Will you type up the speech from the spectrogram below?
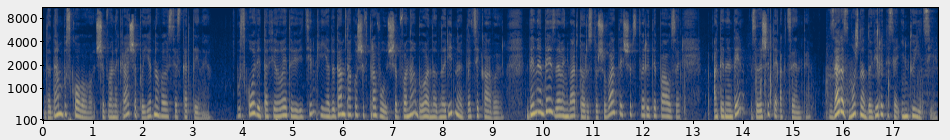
додам бускового, щоб вони краще поєднувалися з картиною. Бускові та фіолетові відтінки я додам також і в траву, щоб вона була неоднорідною та цікавою. Де-не-де зелень варто розташувати, щоб створити паузи, а де-не-де залишити акценти. Зараз можна довіритися інтуїції.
